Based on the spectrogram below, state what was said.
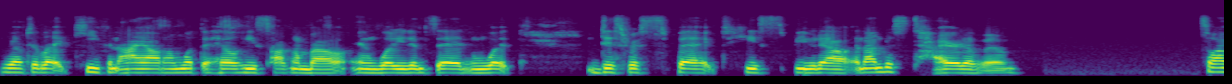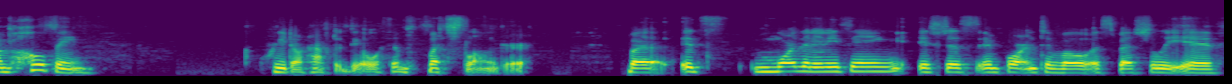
We have to like keep an eye out on what the hell he's talking about and what he done said and what disrespect he spewed out. And I'm just tired of him. So I'm hoping we don't have to deal with him much longer. But it's more than anything, it's just important to vote, especially if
